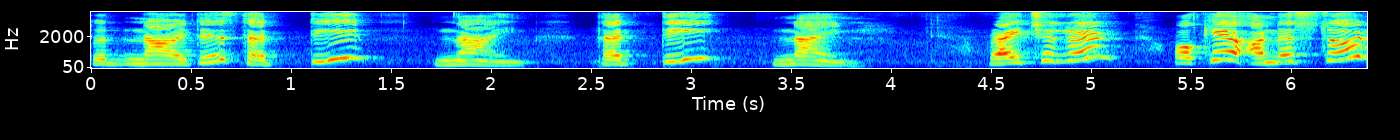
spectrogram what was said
So now it is 39 39 right children okay understood?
